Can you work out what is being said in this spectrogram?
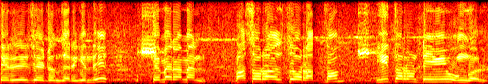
తెలియజేయడం జరిగింది. కెమెరామెన్ బసవరాజుతో రత్నం ఈతరం టీవీ ఒంగోలు.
